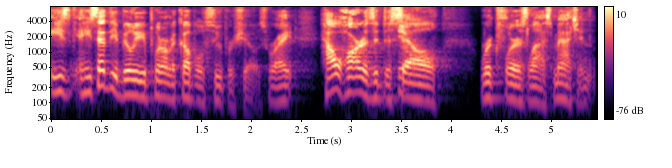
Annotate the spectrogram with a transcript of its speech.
he's he's had the ability to put on a couple of super shows, right? How hard is it to sell yeah. Ric Flair's last match? And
